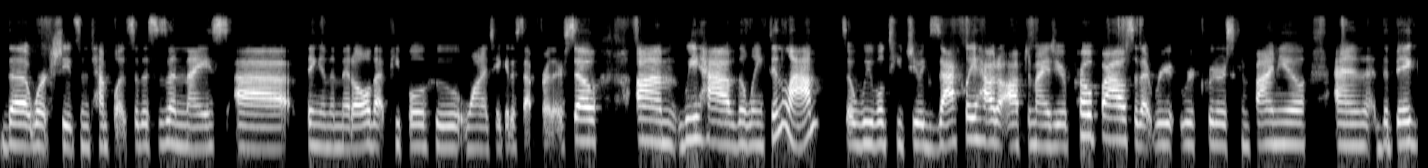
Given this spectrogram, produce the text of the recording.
the worksheets and templates. So this is a nice uh, thing in the middle that people who want to take it a step further. So um, we have the LinkedIn Lab so we will teach you exactly how to optimize your profile so that re- recruiters can find you. And the big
